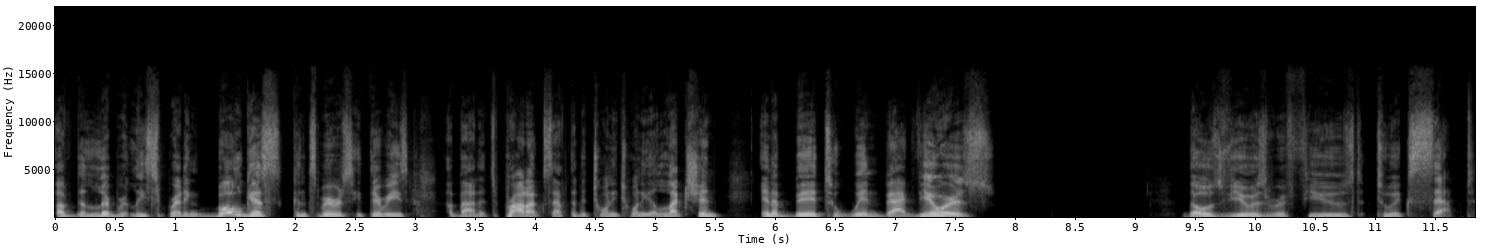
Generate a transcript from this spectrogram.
of deliberately spreading bogus conspiracy theories about its products after the 2020 election in a bid to win back viewers. Those viewers refused to accept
